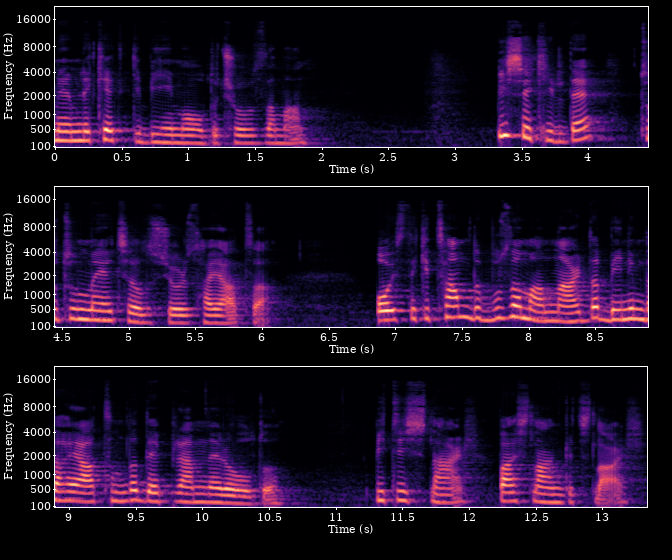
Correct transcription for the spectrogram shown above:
memleket gibiyim oldu çoğu zaman. Bir şekilde tutunmaya çalışıyoruz hayata. Oysa ki tam da bu zamanlarda benim de hayatımda depremler oldu. Bitişler, başlangıçlar.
